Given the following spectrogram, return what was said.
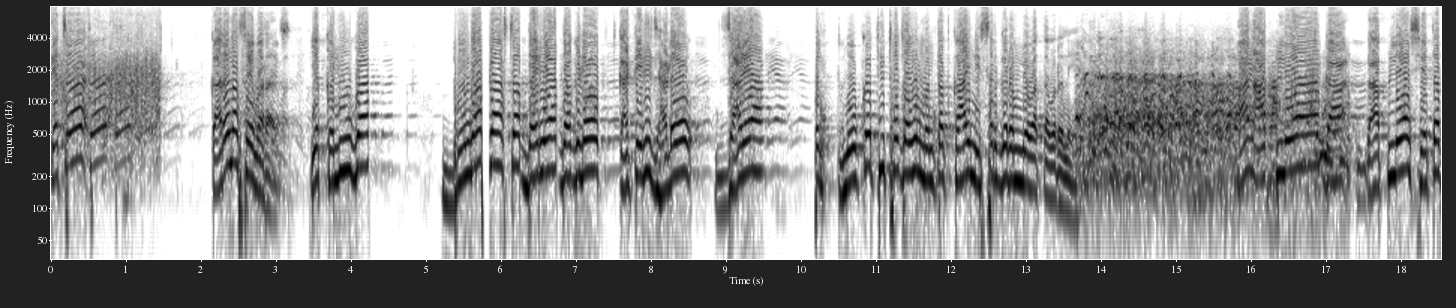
त्याचा कारण असं आहे महाराज या कलियुगात डोंगरात काय असतात? दर्या दगड काटेरी झाडं जाळ्या. पण लोक तिथं जाऊन म्हणतात काय निसर्गरम्य वातावरण आहे. आणि आपल्या आपल्या शेतात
